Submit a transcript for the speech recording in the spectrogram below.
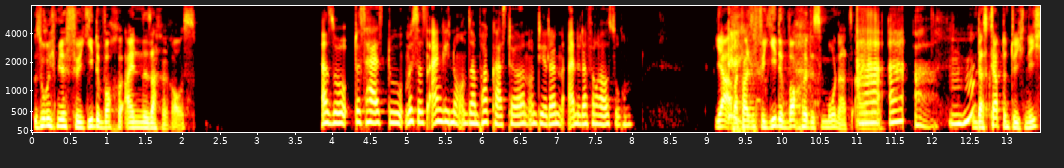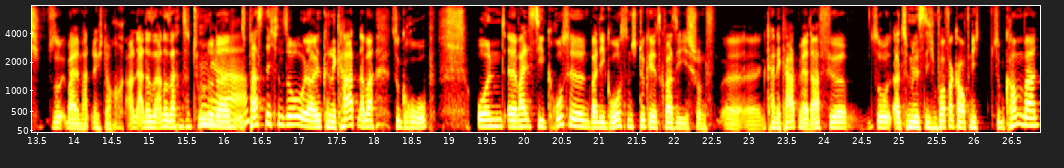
suche ich mir für jede Woche eine Sache raus. Also, das heißt, du müsstest eigentlich nur unseren Podcast hören und dir dann eine davon raussuchen. Ja, aber quasi für jede Woche des Monats eine. Ah, ah, ah. Mhm. Und das klappt natürlich nicht, so, weil man hat natürlich noch andere, andere Sachen zu tun Ja. oder es passt nicht und so oder keine Karten, aber so grob. Und äh, weil es die große, weil die großen Stücke jetzt quasi schon äh, keine Karten mehr dafür so, also zumindest nicht im Vorverkauf nicht zu bekommen waren,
